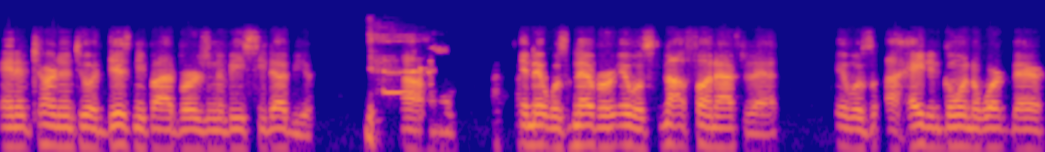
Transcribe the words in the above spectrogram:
and it turned into a Disneyfied version of ECW. um, and it was never. It was not fun after that. It was. I hated going to work there.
